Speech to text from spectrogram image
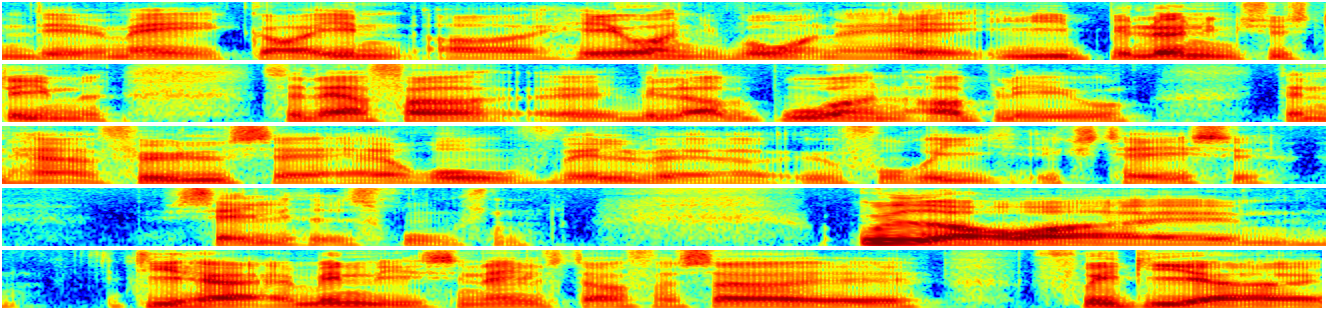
MDMA går ind og hæver niveauerne af i belønningssystemet. Så derfor øh, vil brugeren opleve den her følelse af ro, velvære, eufori, ekstase, salighedsrusen. Udover øh, de her almindelige signalstoffer, så øh, frigiver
